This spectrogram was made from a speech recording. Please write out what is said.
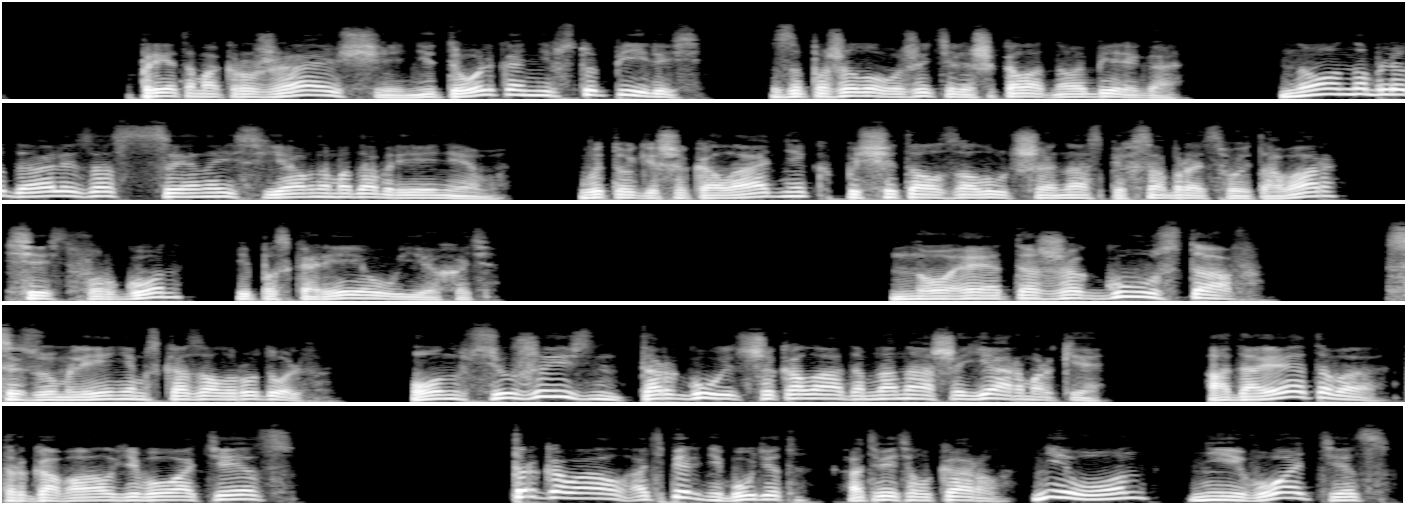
При этом окружающие не только не вступились за пожилого жителя Шоколадного берега, но наблюдали за сценой с явным одобрением. В итоге шоколадник посчитал за лучшее наспех собрать свой товар, сесть в фургон и поскорее уехать. «Но это же Густав!» — с изумлением сказал Рудольф. «Он всю жизнь торгует шоколадом на нашей ярмарке, а до этого торговал его отец». «Торговал, а теперь не будет», — ответил Карл. «Ни он, ни его отец».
